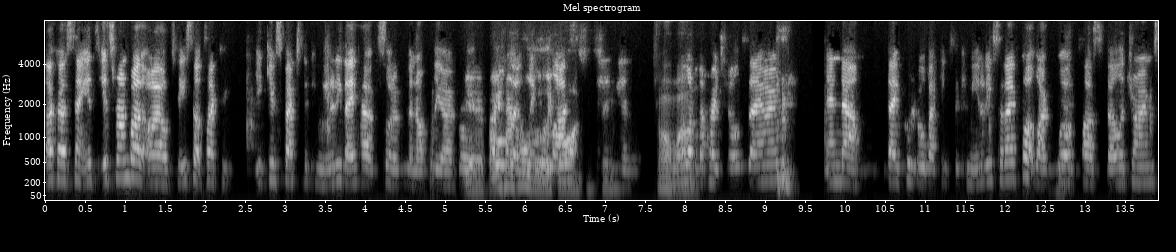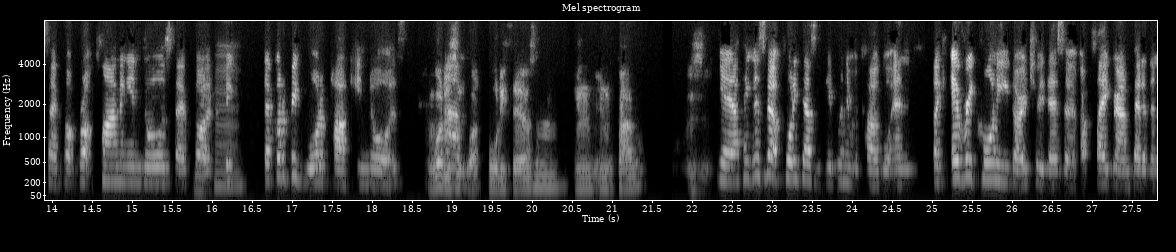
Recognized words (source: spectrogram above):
Like I was saying, it's it's run by the ILT, so it's like it gives back to the community. They have sort of monopoly over all, Yeah, they have all the liquor licensing licensing. and Oh a lot of the hotels they own, and um, they put it all back into the community. So they've got like world class velodromes, they've got rock climbing indoors, they've got big, Mm. they've got a big water park indoors. What is Um, it? What forty thousand in in Cargill? Is? Yeah, I think there's about forty thousand people in Invercargill, and like every corner you go to, there's a, a playground better than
